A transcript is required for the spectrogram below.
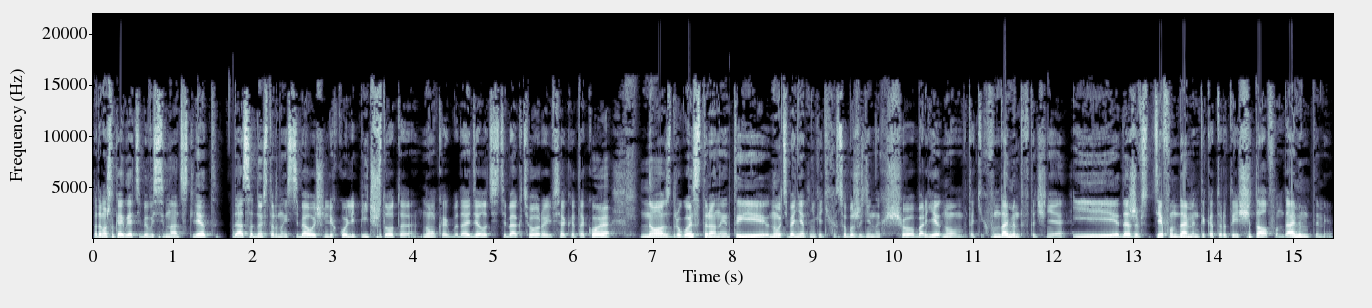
Потому что когда тебе 18 лет, да, с одной стороны, из тебя очень легко лепить что-то, ну, как бы, да, делать из тебя актера и всякое такое, но с другой стороны, ты, ну, у тебя нет никаких особо жизненных еще барьеров, ну, таких фундаментов, точнее. И даже те фундаменты, которые ты считал фундаментами,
